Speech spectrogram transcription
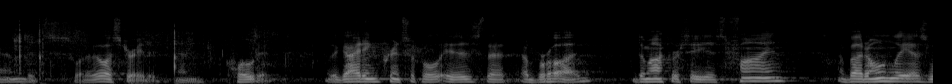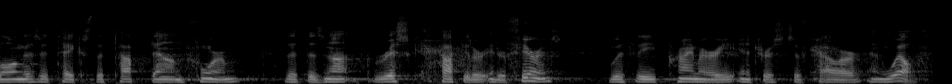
and it's sort of illustrated and quoted. The guiding principle is that abroad, democracy is fine, but only as long as it takes the top-down form that does not risk popular interference with the primary interests of power and wealth.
